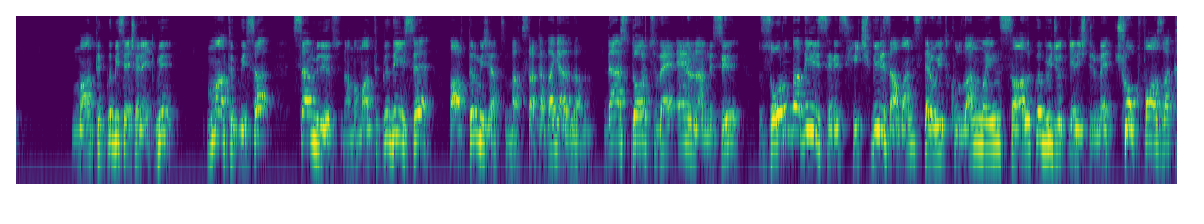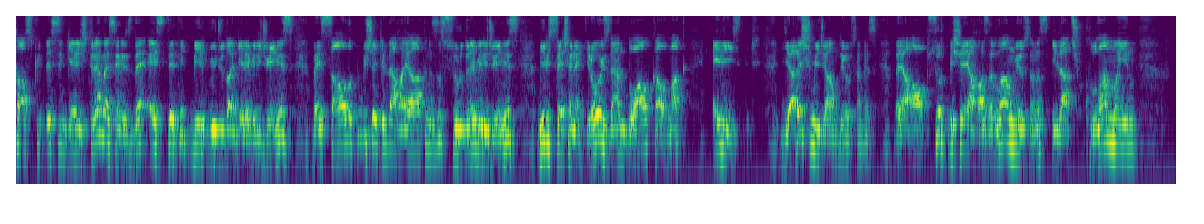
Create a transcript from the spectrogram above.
Mantıklı bir seçenek mi? Mantıklıysa sen biliyorsun ama mantıklı değilse arttırmayacaksın. Bak sakata geldi adam. Ders 4 ve en önemlisi zorunda değilseniz hiçbir zaman steroid kullanmayın. Sağlıklı vücut geliştirme, çok fazla kas kütlesi geliştiremeseniz de estetik bir vücuda gelebileceğiniz ve sağlıklı bir şekilde hayatınızı sürdürebileceğiniz bir seçenektir. O yüzden doğal kalmak en iyisidir. Yarışmayacağım diyorsanız veya absürt bir şeye hazırlanmıyorsanız ilaç kullanmayın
